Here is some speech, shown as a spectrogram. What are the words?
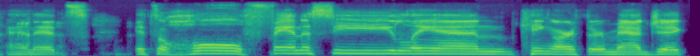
and it's it's a whole fantasy land, King Arthur magic,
